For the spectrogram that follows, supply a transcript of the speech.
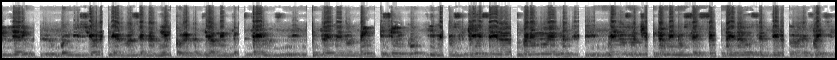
requieren condiciones de almacenamiento relativamente extremas. Entre menos 25 y menos 15 grados para Moderna, menos 80, menos 60 grados centígrados de Pfizer.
